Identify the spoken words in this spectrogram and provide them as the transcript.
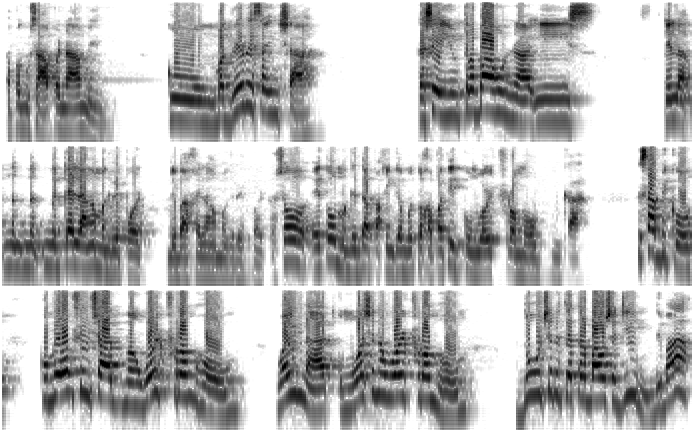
napag-usapan namin, kung magre-resign siya, kasi yung trabaho na is kaila, nag, nag, nagkailangan mag-report, 'di ba? Kailangan mag-report. So, ito maganda pakinggan mo to kapatid kung work from home ka. Kasi sabi ko, kung may option siya ng work from home, why not? Kumuha siya ng work from home, doon siya nagtatrabaho sa gym, 'di ba?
